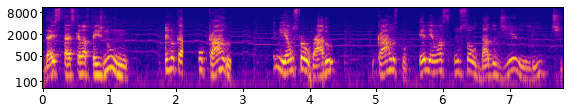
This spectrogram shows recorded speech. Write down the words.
das tais que ela fez no 1. Mas no caso, o Carlos, ele é um soldado. O Carlos, pô, ele é um, um soldado de elite.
